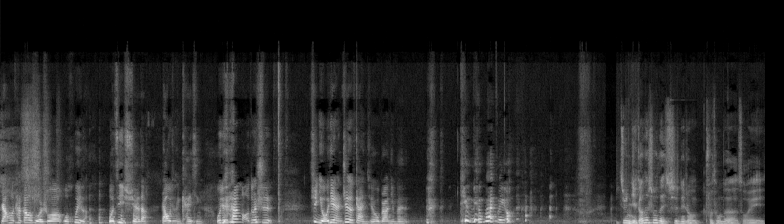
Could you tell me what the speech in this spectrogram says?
然后她告诉我说我会了，我自己学的，然后我就很开心。我觉得她矛盾是是有点这个感觉，我不知道你们 听明白没有？就是你刚才说的是那种普通的所谓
